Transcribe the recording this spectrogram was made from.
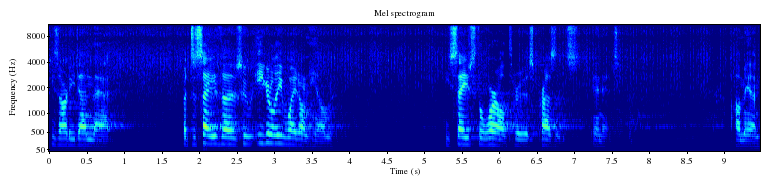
He's already done that. But to save those who eagerly wait on him. He saves the world through his presence in it. Amen.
